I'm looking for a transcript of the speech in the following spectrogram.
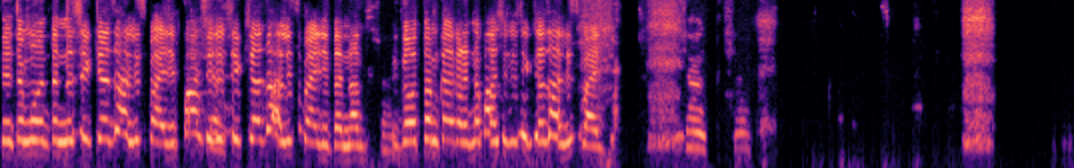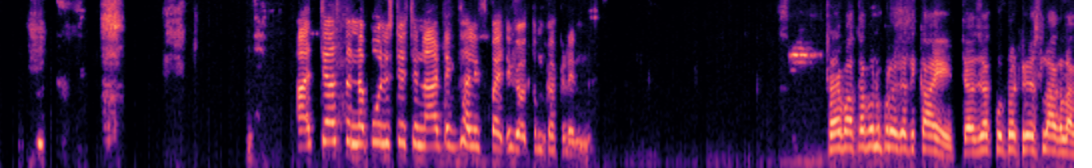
त्याच्यामुळे त्यांना शिक्षा झालीच पाहिजे. फाशीची शिक्षा झालीच पाहिजे त्यांना. गौतम काकडेंना फाशीची शिक्षा झालीच पाहिजे. आजच्या असताना पोलीस स्टेशनला अटक झालीच पाहिजे गौतम काकडेंना. साहेब आता पण प्रगती काय आहे? त्याच्या कुठं ट्रेस लागला?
